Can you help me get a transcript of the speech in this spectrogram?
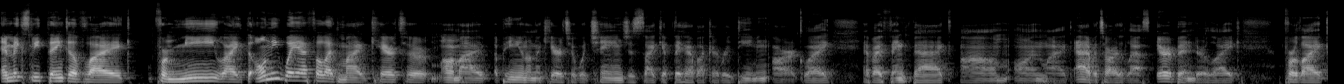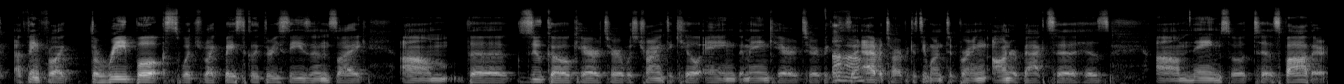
It makes me think of like, for me, like the only way I feel like my character or my opinion on a character would change is like if they have like a redeeming arc. Like if I think back um, on like Avatar: The Last Airbender, like for like I think for like three books, which like basically three seasons, like um, the Zuko character was trying to kill Aang, the main character, because he's an avatar, because he wanted to bring honor back to his um, name, so to his father.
